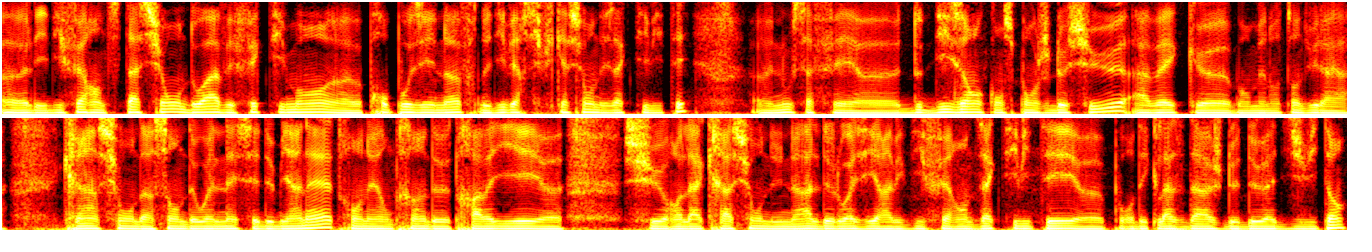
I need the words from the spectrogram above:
euh, les différentes stations doivent effectivement euh, proposer une offre de diversification des activités. Euh, nous, ça fait euh, 10 ans qu'on se penche dessus, avec, euh, bon, bien entendu, la création d'un centre de wellness et de bien-être. On est en train de travailler euh, sur la d'une halle de loisirs avec différentes activités euh, pour des classes d'âge de 2 à 18 ans.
